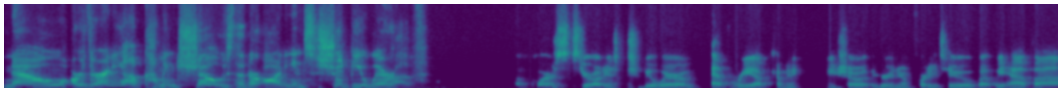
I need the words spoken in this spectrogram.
Now, are there any upcoming shows that our audience should be aware of? Of course, your audience should be aware of every upcoming show at the Green Room 42, but we have uh,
